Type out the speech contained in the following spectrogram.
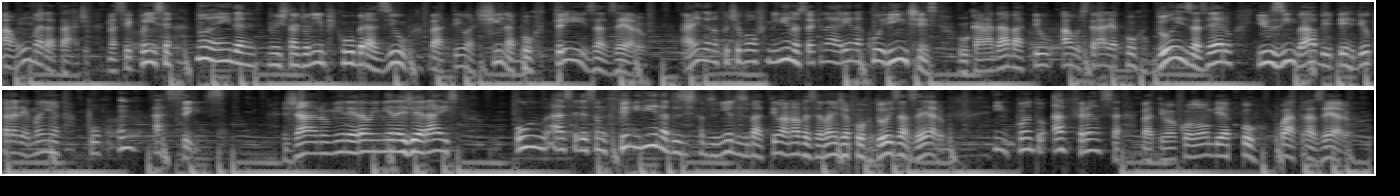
a uma da tarde. Na sequência, no, ainda no Estádio Olímpico, o Brasil bateu a China por 3 a 0. Ainda no futebol feminino, só que na Arena Corinthians, o Canadá bateu a Austrália por 2 a 0 e o Zimbábue perdeu para a Alemanha por 1 a 6. Já no Mineirão, em Minas Gerais, a seleção feminina dos Estados Unidos bateu a Nova Zelândia por 2 a 0, enquanto a França bateu a Colômbia por 4 a 0.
